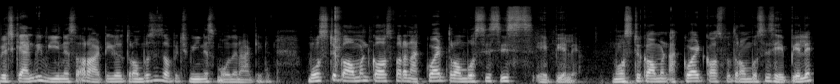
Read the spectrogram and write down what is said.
which can be venous or arterial thrombosis of which venous more than arterial. Most common cause for an acquired thrombosis is APLA. Most common acquired cause for thrombosis is APLA.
